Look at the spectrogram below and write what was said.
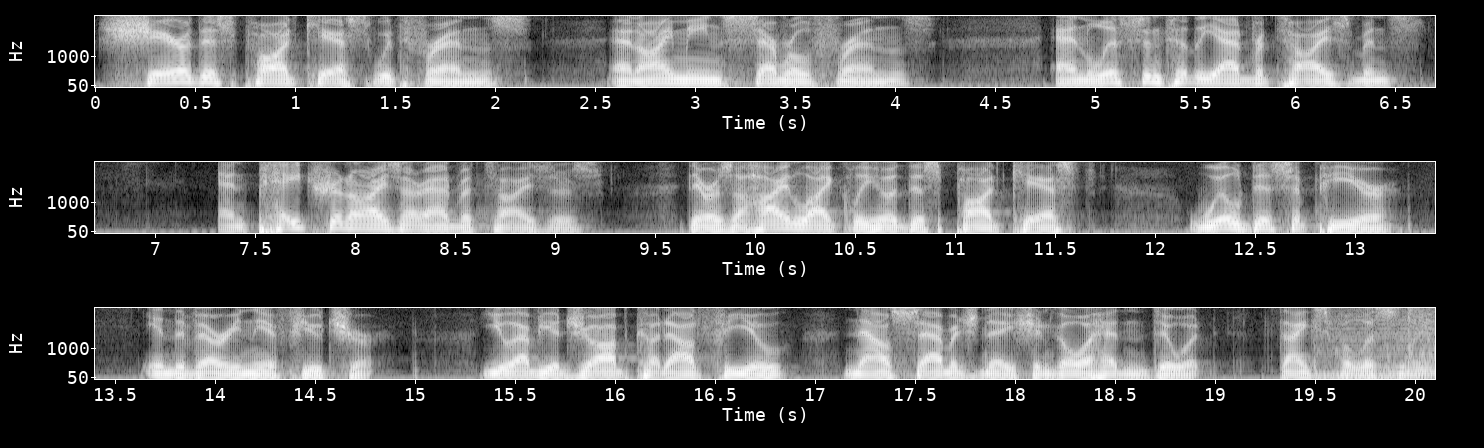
share this podcast with friends, and I mean several friends, and listen to the advertisements and patronize our advertisers, there is a high likelihood this podcast will disappear in the very near future. You have your job cut out for you. Now, Savage Nation, go ahead and do it. Thanks for listening.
